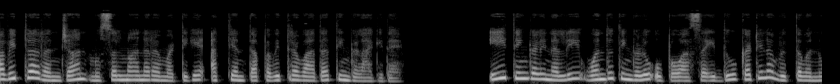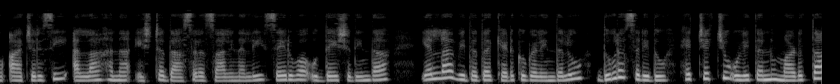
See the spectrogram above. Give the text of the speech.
ಪವಿತ್ರ ರಂಜಾನ್ ಮುಸಲ್ಮಾನರ ಮಟ್ಟಿಗೆ ಅತ್ಯಂತ ಪವಿತ್ರವಾದ ತಿಂಗಳಾಗಿದೆ. ಈ ತಿಂಗಳಿನಲ್ಲಿ ಒಂದು ತಿಂಗಳು ಉಪವಾಸ ಇದ್ದು ಕಠಿಣ ವೃತ್ತವನ್ನು ಆಚರಿಸಿ ಅಲ್ಲಾಹನ ಇಷ್ಟದಾಸರ ಸಾಲಿನಲ್ಲಿ ಸೇರುವ ಉದ್ದೇಶದಿಂದ ಎಲ್ಲಾ ವಿಧದ ಕೆಡಕುಗಳಿಂದಲೂ ದೂರ ಸರಿದು ಹೆಚ್ಚೆಚ್ಚು ಉಳಿತನ್ನು ಮಾಡುತ್ತಾ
